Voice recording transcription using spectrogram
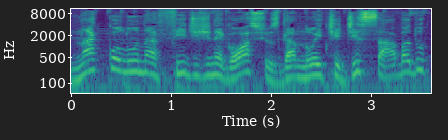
Na coluna Feed de Negócios da noite de sábado,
